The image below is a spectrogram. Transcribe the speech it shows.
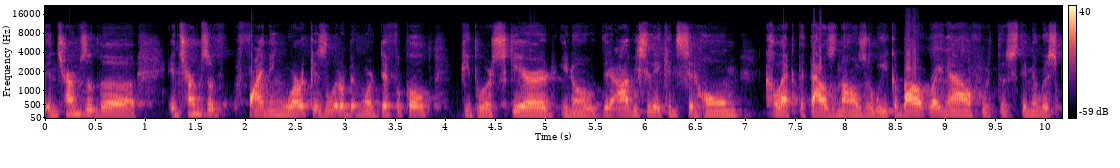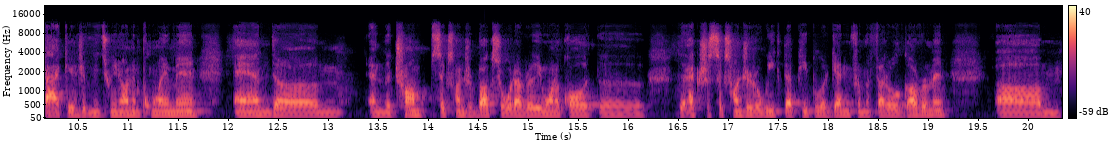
in terms of the in terms of finding work is a little bit more difficult. People are scared. You know, they obviously they can sit home, collect a thousand dollars a week about right now with the stimulus package in between unemployment and um, and the Trump 600 bucks or whatever they want to call it, the the extra 600 a week that people are getting from the federal government. Um,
